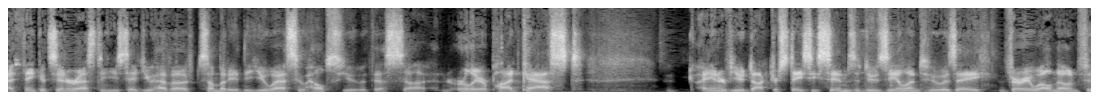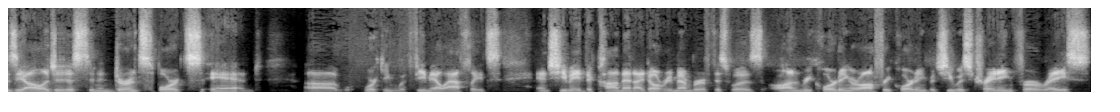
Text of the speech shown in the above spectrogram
I think it's interesting. You said you have a somebody in the U.S. who helps you with this. Uh, an earlier podcast, I interviewed Dr. Stacy Sims in New Zealand, who is a very well-known physiologist in endurance sports and uh, working with female athletes. And she made the comment. I don't remember if this was on recording or off recording, but she was training for a race.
